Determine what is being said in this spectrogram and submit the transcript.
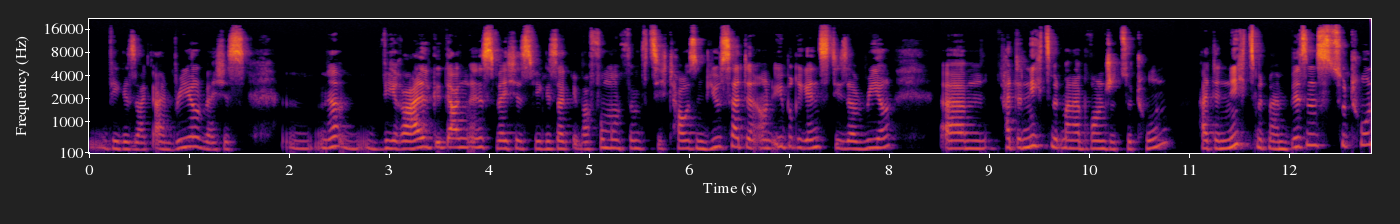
wie gesagt, ein Reel, welches ne, viral gegangen ist, welches, wie gesagt, über 55.000 Views hatte. Und übrigens, dieser Reel ähm, hatte nichts mit meiner Branche zu tun, hatte nichts mit meinem Business zu tun,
